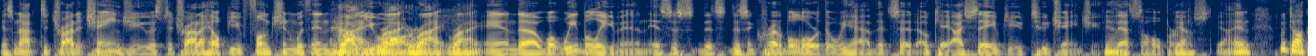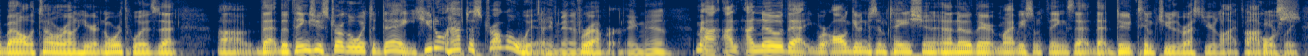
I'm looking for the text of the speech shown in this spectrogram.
it's not to try to change you it's to try to help you function within how right, you right, are right, right. and uh, what we believe in is this, this this incredible lord that we have that said okay i saved you to change you Yeah. that's the whole Yeah, purpose yeah, and we talk about all the time around here at Northwoods that uh, that the things you struggle with today, you don't have to struggle with Amen. forever. amen I mean, I, I- know that we're all given to temptation, and I know there might be some things that, that do tempt you the rest of your life, obviously. course.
